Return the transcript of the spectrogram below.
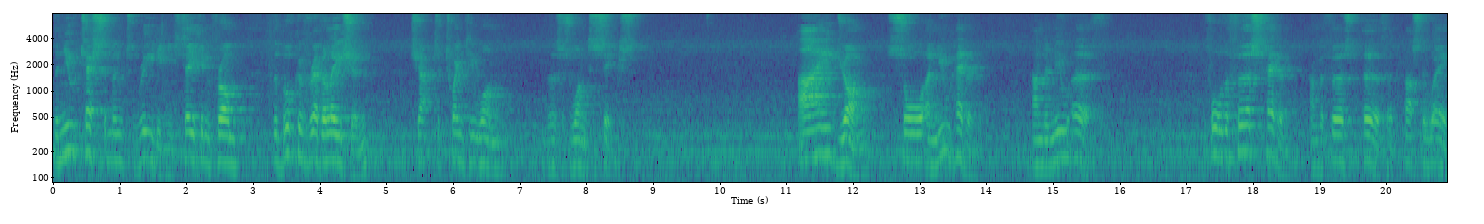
The New Testament reading is taken from the book of Revelation, chapter 21, verses 1 to 6. I, John, saw a new heaven and a new earth. For the first heaven and the first earth had passed away,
